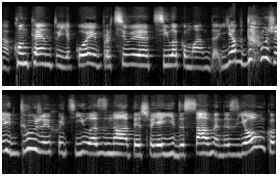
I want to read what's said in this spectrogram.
е, контенту якої працює ціла команда. Я б дуже і дуже хотіла знати, що я їду саме на зйомку.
